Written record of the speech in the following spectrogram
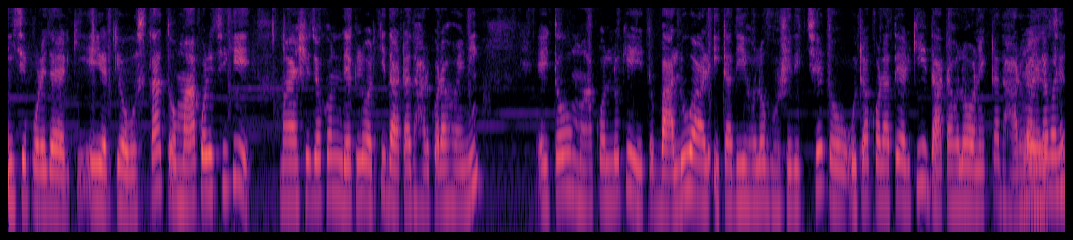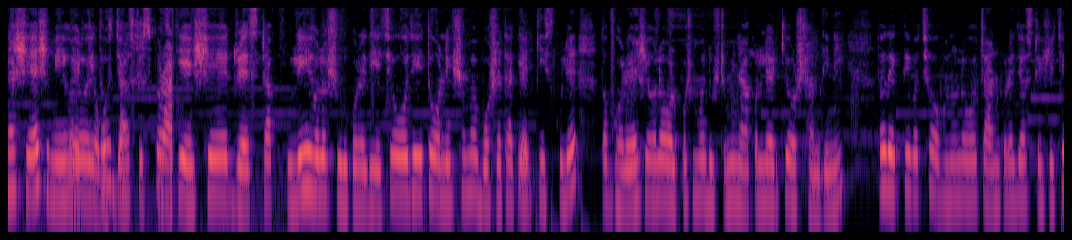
নিচে পড়ে যায় আর কি, এই আর কি অবস্থা। তো মা করেছি কি, মা এসে যখন দেখল আর কি দাটা ধার করা হয়নি এই তো মা করল কি এই তো বালু আর ইটা দিয়ে হলো ঘষে দিচ্ছে। তো ওটা করাতে আর কি দাটা হলো অনেকটা ধার হয়ে গেছে। শেষ মেয়ে হলো এই তো জাস্ট স্কুল এসে ড্রেসটা খুলেই হলো শুরু করে দিয়েছে। ও যেহেতু অনেক সময় বসে থাকে আর কি স্কুলে তো ঘরে এসে হলো অল্প সময় দুষ্টুমি না করলে আর কি ওর শান্তি নেই। তো দেখতেই পাচ্ছ ওখানে হলো ও চান করে জাস্ট এসেছে।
